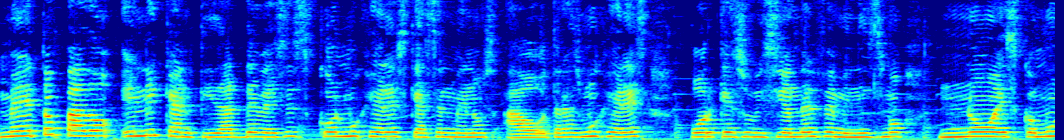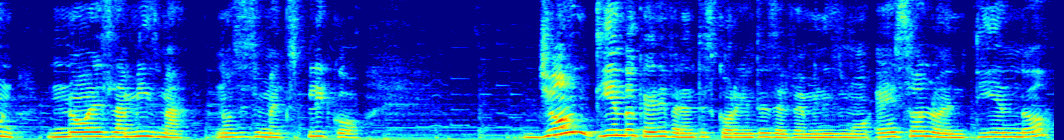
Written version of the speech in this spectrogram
Me he topado N cantidad de veces con mujeres que hacen menos a otras mujeres porque su visión del feminismo no es común, no es la misma. No sé si me explico. Yo entiendo que hay diferentes corrientes del feminismo, eso lo entiendo,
